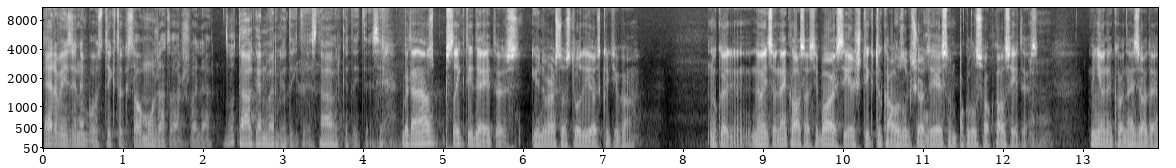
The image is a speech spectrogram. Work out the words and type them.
Eirovīziju, nebūs tik tālu savu mūžu atvēruši vaļā. Nu, tā gan var gadīties. Tā var gadīties. Jā. Bet tā nav slikta ideja tos Universal Studios, ka ģibā, nu, ka neviens jau neklausās, ja bojas iešu tiktu kā uzlikt šo dziesmu un pakluso klausīties. Uh -huh. Viņi jau neko nezaudē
